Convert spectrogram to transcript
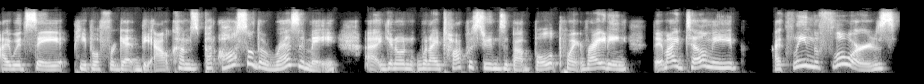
I would say people forget the outcomes, but also the resume. Uh, you know, when I talk with students about bullet point writing, they might tell me, I clean the floors.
